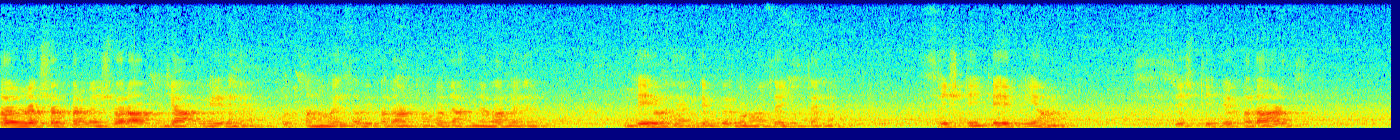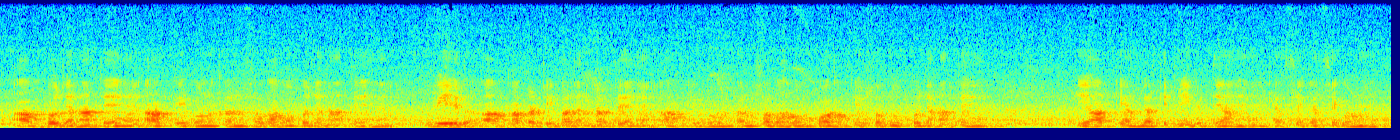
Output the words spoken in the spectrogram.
सर्वरक्षक परमेश्वर, आप ज्ञात वेद हैं, उत्पन्न हुए सभी पदार्थों को जानने वाले हैं, देव हैं, दिव्य गुणों से युक्त हैं। सृष्टि के नियम, सृष्टि के पदार्थ आपको जनाते हैं, आपके गुण कर्म स्वभावों को जनाते हैं। वेद आपका प्रतिपादन करते हैं, आपके गुण कर्म स्वभावों को, आपके स्वरूप को जनाते हैं कि आपके अंदर कितनी विद्याएँ हैं, कैसे कैसे गुण हैं।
